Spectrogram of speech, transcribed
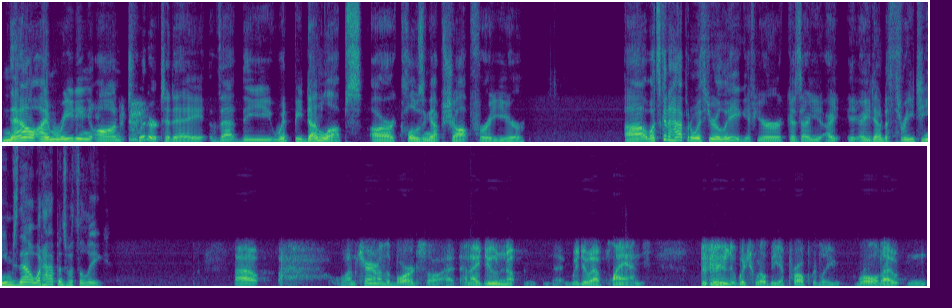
Now I'm reading on Twitter today that the Whitby Dunlops are closing up shop for a year. Uh, what's going to happen with your league if you're because are you are, are you down to three teams now? What happens with the league? Uh, well, I'm chairman of the board, so and I do know we do have plans which will be appropriately rolled out and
